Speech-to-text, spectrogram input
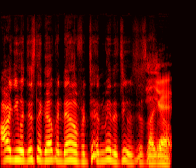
argue with this nigga up and down for ten minutes. He was just like, yes.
